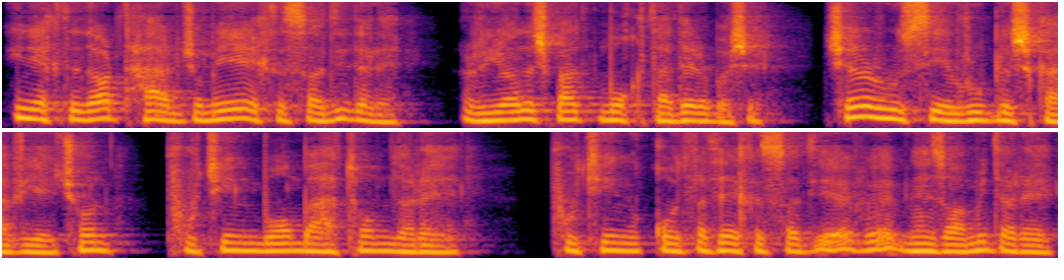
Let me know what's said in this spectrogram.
این اقتدار ترجمه اقتصادی داره. ریالش باید مقتدر باشه. چرا روسیه روبلش قویه؟ چون پوتین بمب اتم داره پوتین قدرت اقتصادی نظامی داره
